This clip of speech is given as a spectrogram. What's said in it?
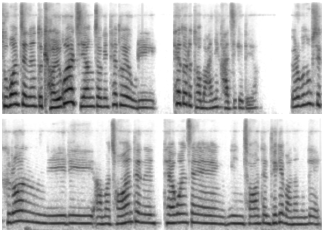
두 번째는 또 결과지향적인 태도에 우리 태도를 더 많이 가지게 돼요. 여러분 혹시 그런 일이 아마 저한테는 대학원생인 저한테는 되게 많았는데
